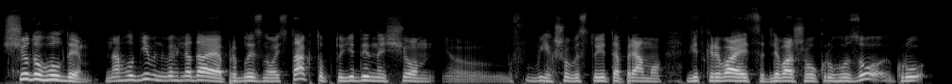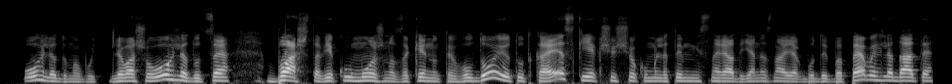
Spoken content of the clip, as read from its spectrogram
Щодо голди, на голді він виглядає приблизно ось так. Тобто, єдине, що е, якщо ви стоїте прямо, відкривається для вашого кругозо, кру, огляду, мабуть, для вашого огляду, це башта, в яку можна закинути голдою. Тут КС, якщо що, кумулятивні снаряди. Я не знаю, як буде БП виглядати,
